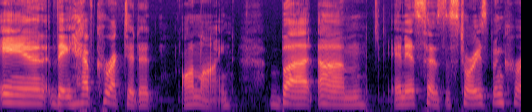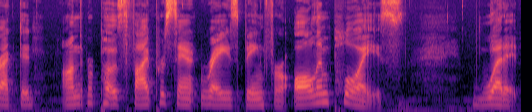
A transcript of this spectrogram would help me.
and they have corrected it online. But um, and it says the story has been corrected on the proposed five percent raise being for all employees. What it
